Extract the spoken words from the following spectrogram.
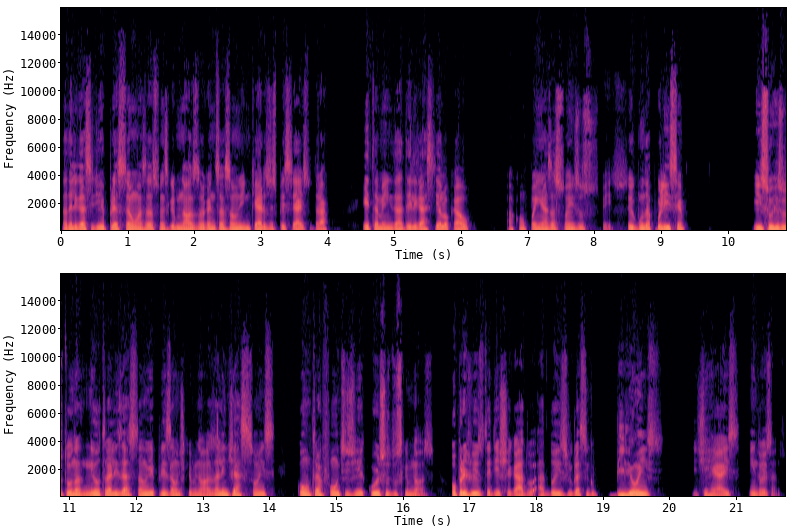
da Delegacia de Repressão às Ações Criminosas, Organização de Inquéritos Especiais do DRACO e também da Delegacia Local acompanham as ações dos suspeitos. Segundo a polícia, isso resultou na neutralização e prisão de criminosos, além de ações contra fontes de recursos dos criminosos. O prejuízo teria chegado a 2,5 bilhões de reais em dois anos.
